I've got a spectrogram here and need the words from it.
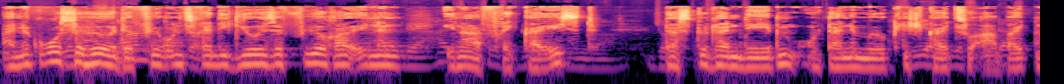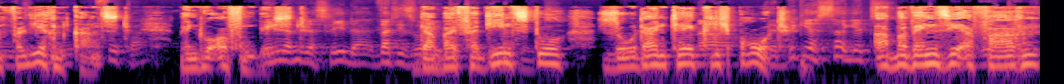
Eine große Hürde für uns religiöse Führerinnen in Afrika ist, dass du dein Leben und deine Möglichkeit zu arbeiten verlieren kannst, wenn du offen bist. Dabei verdienst du so dein täglich Brot. Aber wenn sie erfahren,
